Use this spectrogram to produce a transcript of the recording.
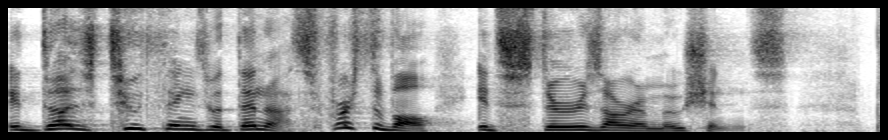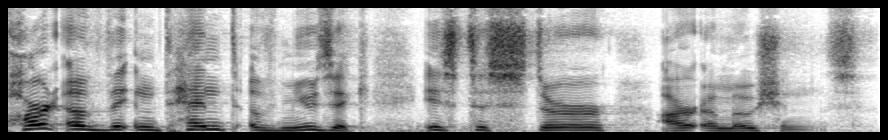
It does two things within us. First of all, it stirs our emotions. Part of the intent of music is to stir our emotions.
